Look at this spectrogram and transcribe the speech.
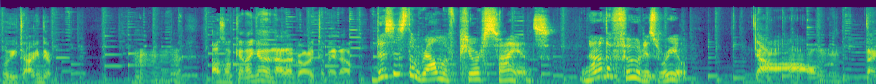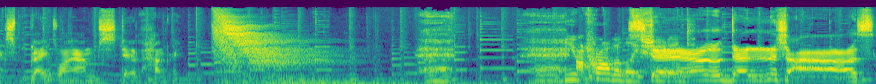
Who are you talking to? Hmm. Also, can I get another growing tomato? This is the realm of pure science. None of the food is real. Oh, that explains why I'm still hungry. Eh, eh, you probably shouldn't. Still delicious!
